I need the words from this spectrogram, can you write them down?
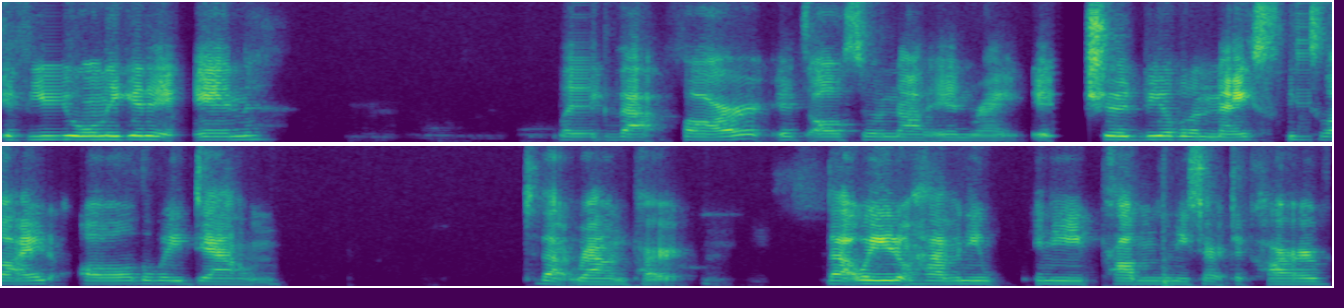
if you only get it in like that far, it's also not in right. It should be able to nicely slide all the way down to that round part. That way you don't have any, any problems when you start to carve.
